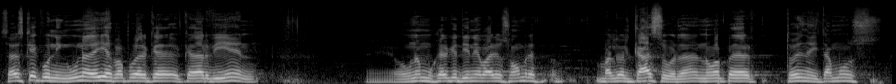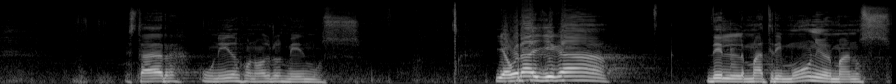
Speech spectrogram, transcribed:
Sabes que con ninguna de ellas va a poder quedar bien. Eh, o una mujer que tiene varios hombres, valga el caso, ¿verdad? No va a poder. Entonces necesitamos estar unidos con nosotros mismos. Y ahora llega del matrimonio, hermanos.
